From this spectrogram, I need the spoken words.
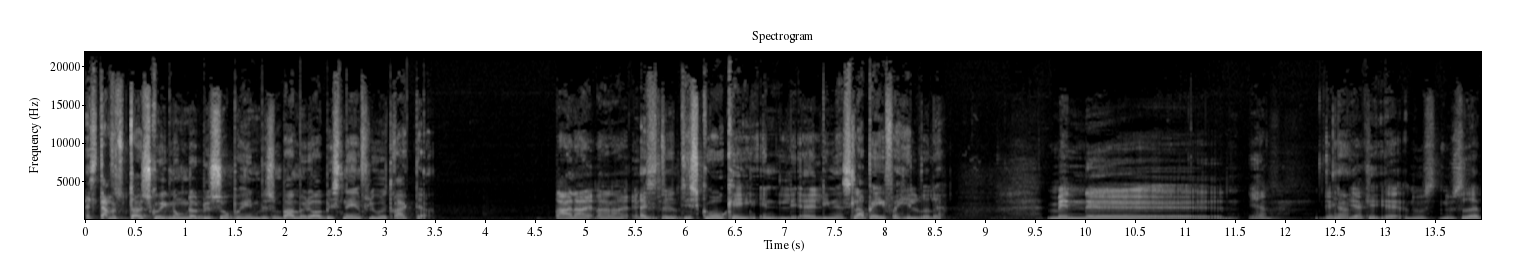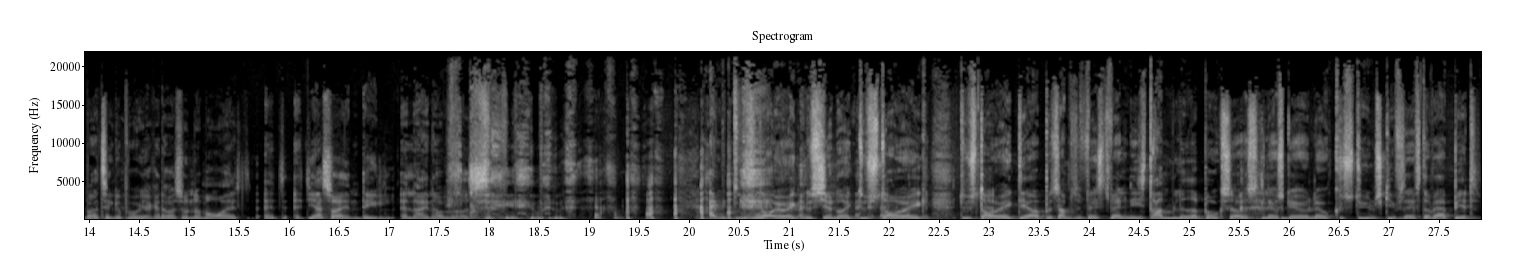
altså der, var- der er sgu ikke nogen, der ville blive så på hende, hvis hun bare mødte op i sådan en flyverdragt der. Nej, nej, nej, nej. Altså, det, det er sgu okay, en, uh, Lina. Slap af for helvede. da. Men øh, ja, jeg, Ja. Jeg kan, ja, nu, nu sidder jeg bare og tænker på, jeg kan da også undre mig over, at, at, at jeg så er en del af line-up'et også. Ej, men du står jo ikke, nu siger jeg noget ikke, du står jo ikke, du står jo ikke deroppe på Samsung Festivalen i stramme læderbukser og skal lave, skal jo lave kostymskift efter hver bit.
